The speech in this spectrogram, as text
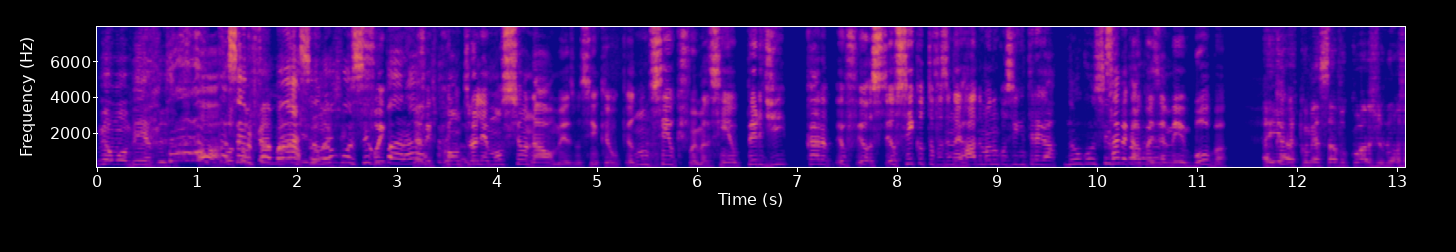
Meu momento. de- Ó, Tá saindo fumaça, eu não de- consigo foi, parar. foi controle emocional mesmo, assim, que eu, eu não sei o que foi, mas assim, eu perdi. Cara, eu, eu, eu sei que eu tô fazendo errado, mas não consigo entregar. Não consigo Sabe aquela parar. coisa meio boba? Aí Cara- começava o coro de novo.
